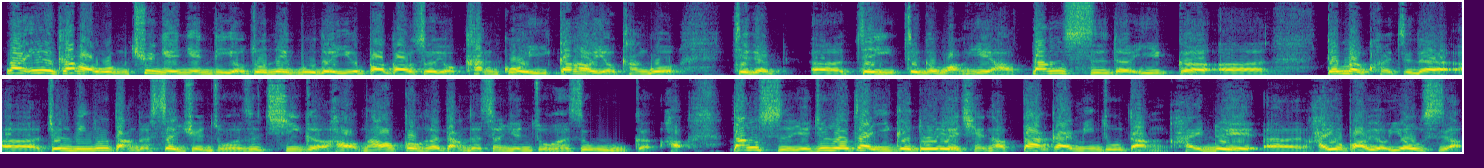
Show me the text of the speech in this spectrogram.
那因为刚好我们去年年底有做内部的一个报告的时候有看过一，刚好有看过这个呃这这个网页哈，当时的一个呃。Democrats 的呃，就是民主党的胜选组合是七个哈，然后共和党的胜选组合是五个哈。当时也就是说，在一个多月前啊，大概民主党还略呃还有保有优势啊。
